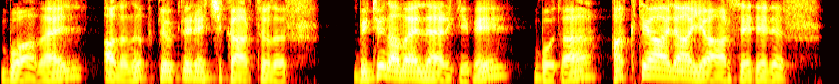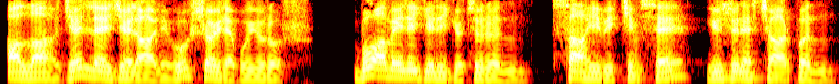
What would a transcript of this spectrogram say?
bu amel alınıp göklere çıkartılır. Bütün ameller gibi bu da Hak Teâlâ'ya arz edilir. Allah Celle Celaluhu şöyle buyurur. Bu ameli geri götürün. Sahibi kimse yüzüne çarpın.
